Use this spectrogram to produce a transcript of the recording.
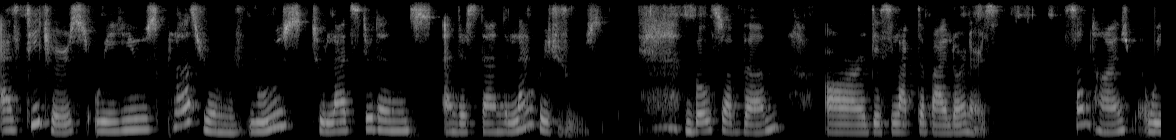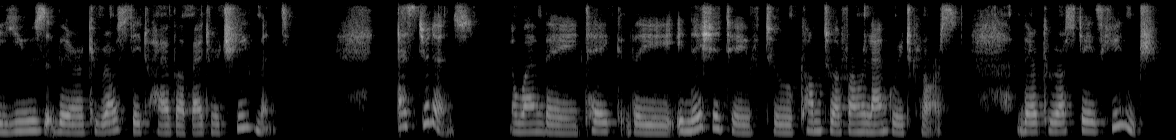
As teachers, we use classroom rules to let students understand language rules. Both of them are disliked by learners. Sometimes we use their curiosity to have a better achievement. As students, when they take the initiative to come to a foreign language class, their curiosity is huge.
